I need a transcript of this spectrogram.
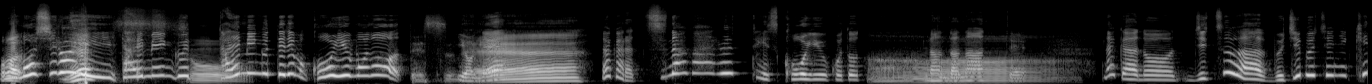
面白いタイミング、ね、タイミングってでもこういうものですよね。だからつながるってこういうことなんだなってなんかあの実はブチブチに切れ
